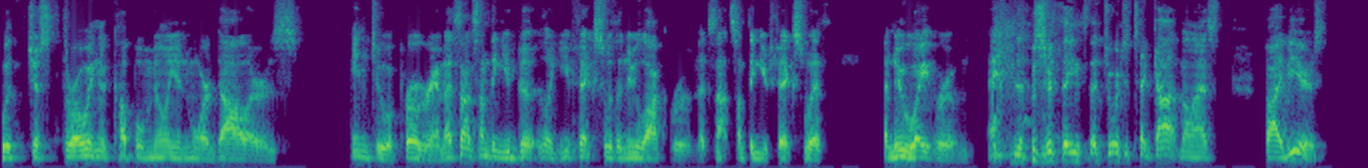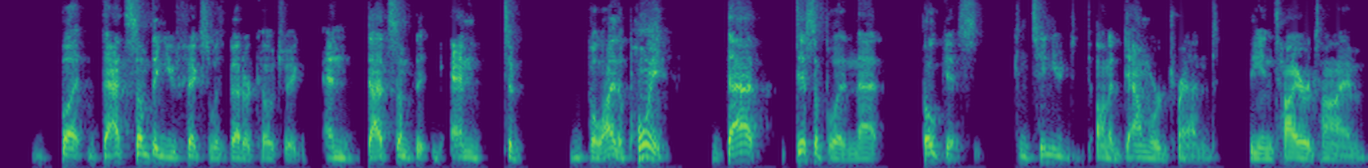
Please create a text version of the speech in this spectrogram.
with just throwing a couple million more dollars into a program. That's not something you build, like you fix with a new locker room. That's not something you fix with a new weight room. And those are things that Georgia Tech got in the last five years. But that's something you fix with better coaching. And that's something, and to belie the point, that discipline, that focus continued on a downward trend the entire time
